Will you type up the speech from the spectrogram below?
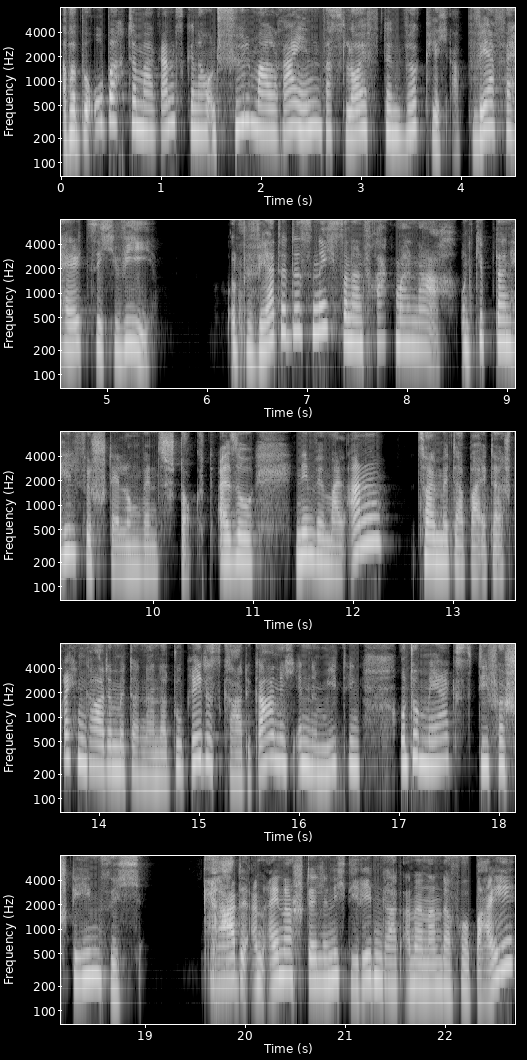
Aber beobachte mal ganz genau und fühl mal rein, was läuft denn wirklich ab? Wer verhält sich wie? Und bewerte das nicht, sondern frag mal nach und gib dann Hilfestellung, wenn es stockt. Also nehmen wir mal an, zwei Mitarbeiter sprechen gerade miteinander, du redest gerade gar nicht in einem Meeting und du merkst, die verstehen sich gerade an einer Stelle nicht, die reden gerade aneinander vorbei,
